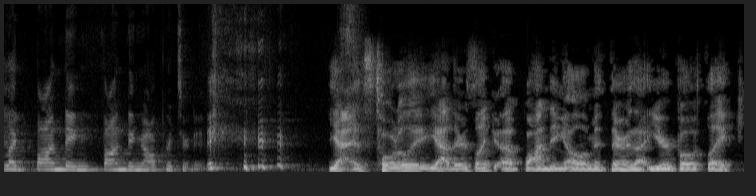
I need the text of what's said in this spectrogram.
like bonding bonding opportunity. yeah, it's totally yeah, there's like a bonding element there that you're both like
